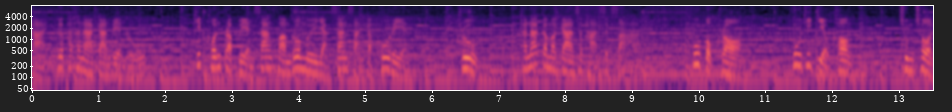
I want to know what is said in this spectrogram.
ข่ายเพื่อพัฒนาการเรียนรู้ คิดค้นปรับเปลี่ยนสร้างความร่วมมืออย่างสร้างสรรค์กับผู้เรียน ครู คณะกรรมการสถานศึกษา ผู้ปกครอง ผู้ที่เกี่ยวข้อง ชุมชน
